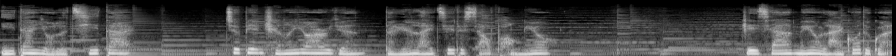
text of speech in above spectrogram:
一旦有了期待，就变成了幼儿园等人来接的小朋友。这家没有来过的馆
